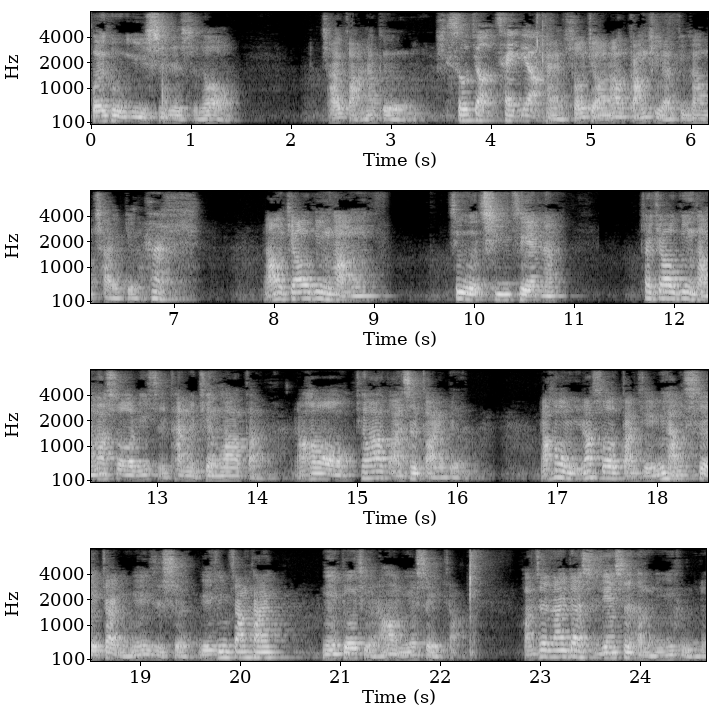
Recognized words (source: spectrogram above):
恢复意识的时候，才把那个手脚拆掉。哎手脚然后绑起来的地方拆掉，哼，然后交护病房住了七天呢。在交护病房那时候，你只看了天花板，然后天花板是白的，然后你那时候感觉你好像睡在里面一直睡，眼睛张开没多久，然后你又睡着，反正那一段时间是很迷糊的。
